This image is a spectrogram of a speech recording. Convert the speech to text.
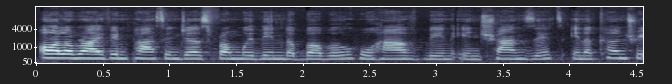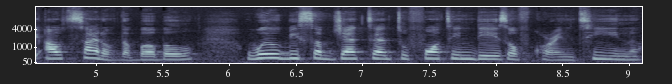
All arriving passengers from within the bubble who have been in transit in a country outside of the bubble will be subjected to 14 days of quarantine.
